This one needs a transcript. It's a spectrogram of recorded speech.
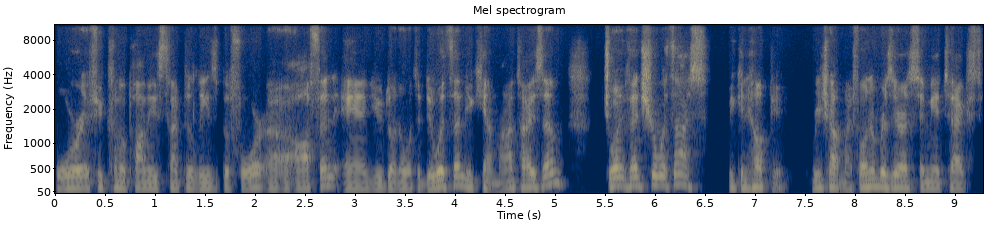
or if you come upon these type of leads before uh, uh often and you don't know what to do with them, you can't monetize them, joint venture with us. We can help you reach out. My phone number is. Send me a text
